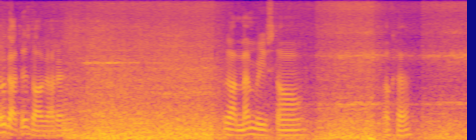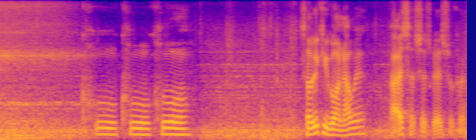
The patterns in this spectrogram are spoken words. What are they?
We got this dog out here. We got memory stone. Okay. Cool, cool, cool. So we keep going that way? I touch this grace real.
